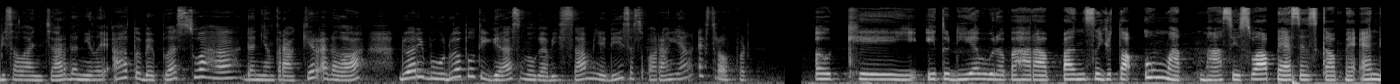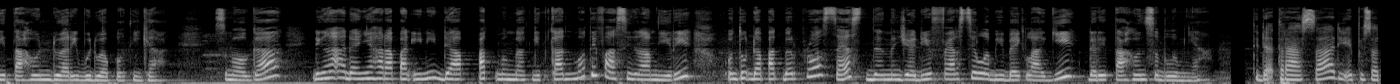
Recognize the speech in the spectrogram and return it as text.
bisa lancar dan nilai A atau B plus swaha. Dan yang terakhir adalah 2023 semoga bisa menjadi seseorang yang ekstrovert. Oke, itu dia beberapa harapan sejuta umat mahasiswa PSSKPN di tahun 2023. Semoga dengan adanya harapan ini dapat membangkitkan motivasi dalam diri untuk dapat berproses dan menjadi versi lebih baik lagi dari tahun sebelumnya. Tidak terasa di episode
